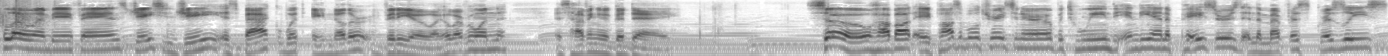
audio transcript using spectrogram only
Hello, NBA fans. Jason G is back with another video. I hope everyone is having a good day. So, how about a possible trade scenario between the Indiana Pacers and the Memphis Grizzlies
